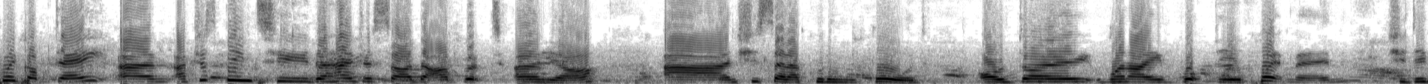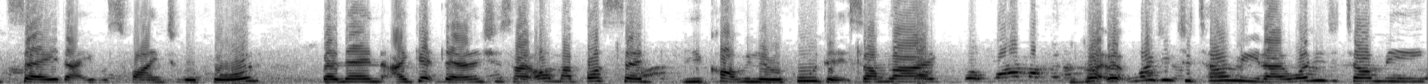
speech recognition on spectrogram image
quick update. Um, I've just been to the hairdresser that I booked earlier and she said I couldn't record. Although when I booked the appointment, she did say that it was fine to record. But then I get there and she's like, oh, my boss said you can't really record it. So I'm like, but, but why why didn't you tell me? Like, why didn't you tell me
